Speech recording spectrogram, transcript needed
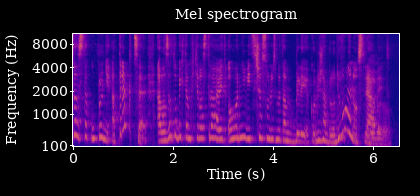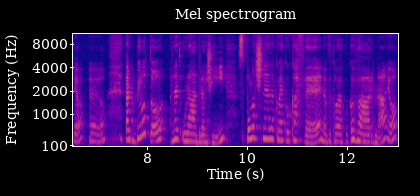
to zase tak úplně atrakce, ale za to bych tam chtěla strávit o hodně víc času, než jsme tam byli, jako než nám bylo dovoleno strávit. No, no, Jo, jo, jo. Tak bylo to hned u nádraží, společné takové jako kafé, nebo taková jako kavárna, jo.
